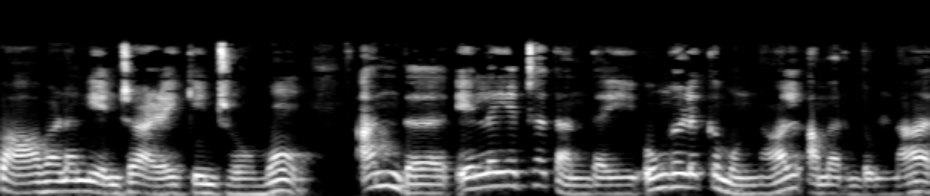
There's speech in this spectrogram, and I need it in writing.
பாவனன் என்று அழைக்கின்றோமோ அந்த எல்லையற்ற தந்தை உங்களுக்கு முன்னால் அமர்ந்துள்ளார்.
